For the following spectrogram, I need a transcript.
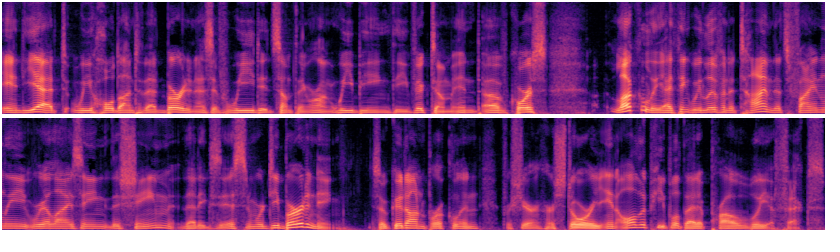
and yet we hold on to that burden as if we did something wrong, we being the victim. And of course, luckily, I think we live in a time that's finally realizing the shame that exists and we're deburdening. So good on Brooklyn for sharing her story and all the people that it probably affects.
